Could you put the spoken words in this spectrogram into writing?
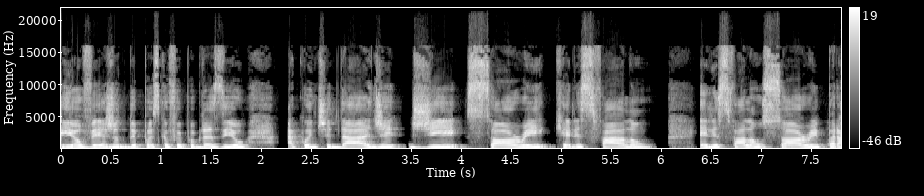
E eu vejo, depois que eu fui pro Brasil, a quantidade de sorry que eles falam. Eles falam sorry para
